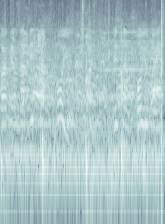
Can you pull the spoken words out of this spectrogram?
uwagę na dystans boju. Dystans boju to jest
